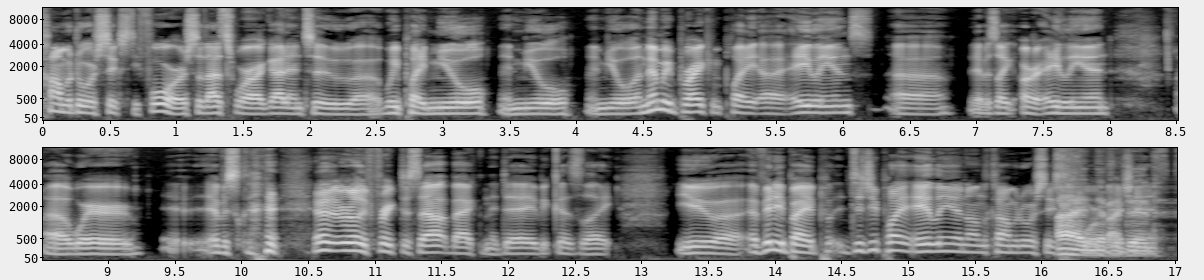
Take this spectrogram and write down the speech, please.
Commodore 64, so that's where I got into. Uh, we played Mule and Mule and Mule, and then we break and play uh, Aliens. Uh, it was like or Alien. Uh, where it, it was, it really freaked us out back in the day because, like, you, uh, if anybody, did you play Alien on the Commodore 64? I never did. chance?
